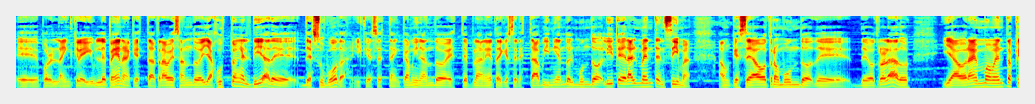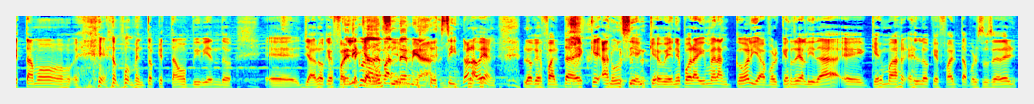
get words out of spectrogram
eh, por la increíble pena que está atravesando ella justo en el día de, de, su boda y que se está encaminando este planeta y que se le está viniendo el mundo literalmente encima, aunque sea otro mundo de, de otro lado. Y ahora en momentos que estamos, en los momentos que estamos viviendo, eh, ya lo que falta es que anuncien. de pandemia. sí, no la vean. Lo que falta es que anuncien que viene por ahí melancolia, porque en realidad, eh, ¿qué más es lo que falta por suceder?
